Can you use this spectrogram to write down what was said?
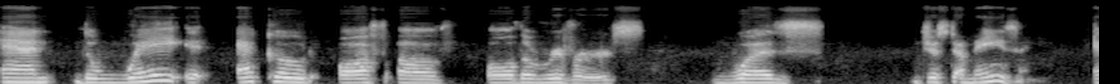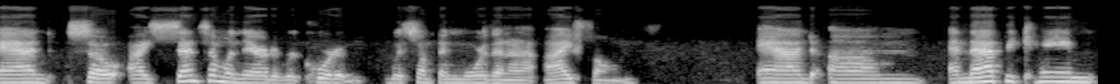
And the way it echoed off of all the rivers was just amazing. And so I sent someone there to record it with something more than an iPhone. And um, and that became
